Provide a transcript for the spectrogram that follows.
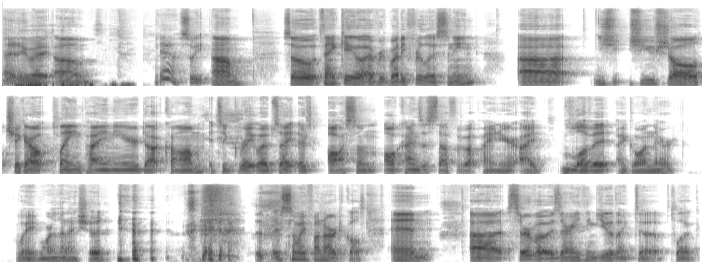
anyway, um, yeah, sweet. Um, so thank you everybody for listening. Uh, you should you should all check out playingpioneer.com. It's a great website. There's awesome all kinds of stuff about Pioneer. I love it. I go on there way more than I should. There's so many fun articles. And uh, Servo, is there anything you would like to plug?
